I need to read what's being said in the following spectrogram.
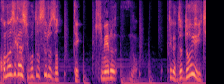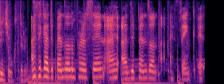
この時間仕事するぞって決めるのていうか、どどういう一日を送ってる I think it depends on the person. I, I depends on. I think it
